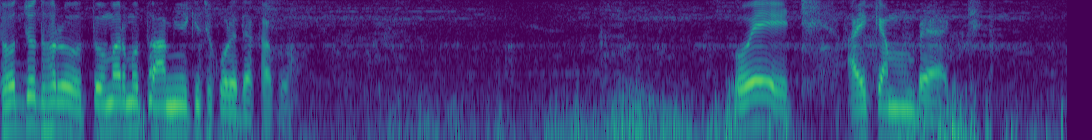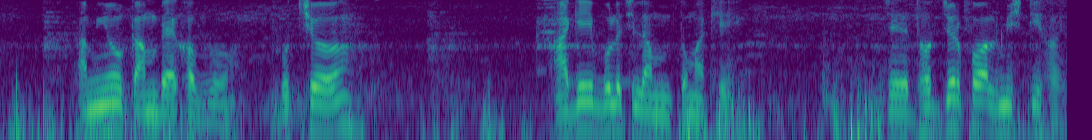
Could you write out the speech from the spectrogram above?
ধৈর্য ধরো, তোমার মতো আমি কিছু করে দেখাবো। ওয়েট আই ক্যাম ব্যাক আমিও কাম ব্যাক হব। বুঝছ? আগেই বলেছিলাম তোমাকে যে ধৈর্যের ফল মিষ্টি হয়।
